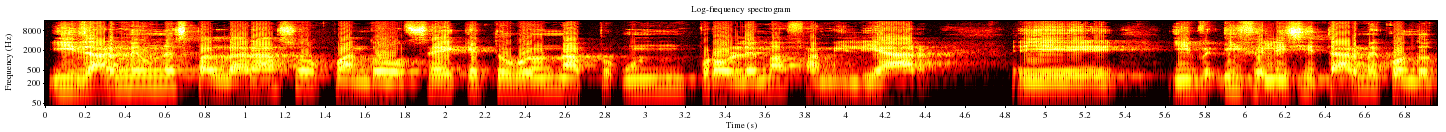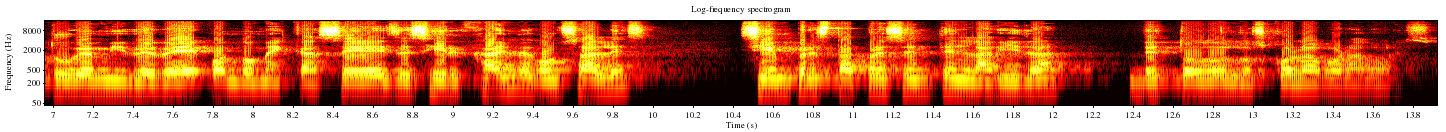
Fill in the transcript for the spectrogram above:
y darme un espaldarazo cuando sé que tuve una- un problema familiar eh, y, felicitarme cuando tuve mi bebé, cuando me casé. Es decir, Jaime González siempre está presente en la vida de todos los colaboradores.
